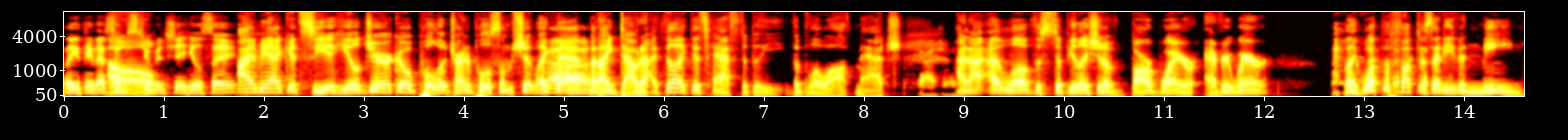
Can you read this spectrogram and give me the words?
Like you think that's some Oh. stupid shit he'll say? I mean, I could see a heel Jericho pull it, trying to pull some shit like that, Uh-huh. but I doubt it. I feel like this has to be the blow off match. Gotcha. And I, I love the stipulation of barbed wire everywhere. Like, what the fuck does that even mean?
